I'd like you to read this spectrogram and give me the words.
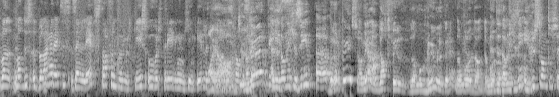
Maar, maar dus het belangrijkste is, zijn lijfstraffen voor verkeersovertredingen geen eerlijke Oh ja, manier van? Burpees. Heb je dat niet gezien? Burpees? Nee, Ja. ik dacht veel, dat moet gruwelijker. Hè. Dat moet, dat, dat Heb moet, je dat niet gezien? In Rusland of zo?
